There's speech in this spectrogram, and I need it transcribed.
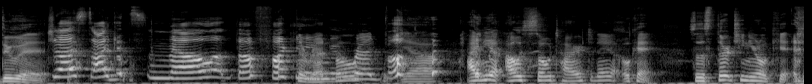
do it. Just I can smell the fucking The Red Bull. Red Bull. Yeah. I need. I was so tired today. Okay. So this 13 year old kid.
